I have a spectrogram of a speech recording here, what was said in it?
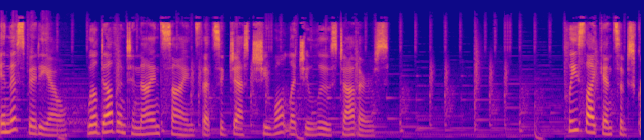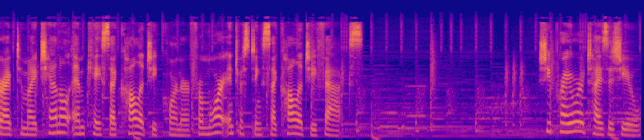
In this video, We'll delve into 9 signs that suggest she won't let you lose to others. Please like and subscribe to my channel MK Psychology Corner for more interesting psychology facts. She prioritizes you.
